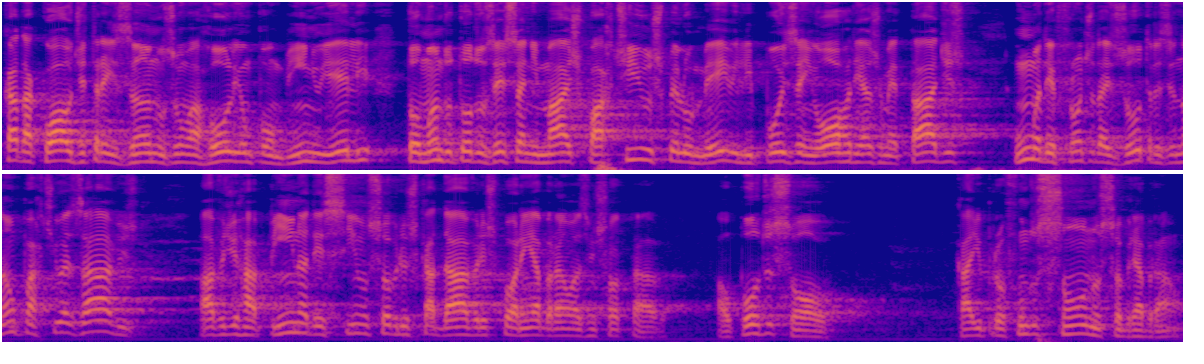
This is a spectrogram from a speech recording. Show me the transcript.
cada qual de três anos, uma rola e um pombinho. E ele, tomando todos esses animais, partiu-os pelo meio e lhe pôs em ordem as metades uma defronte das outras, e não partiu as aves. Aves de rapina desciam sobre os cadáveres, porém Abraão as enxotava. Ao pôr do sol, caiu profundo sono sobre Abraão,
